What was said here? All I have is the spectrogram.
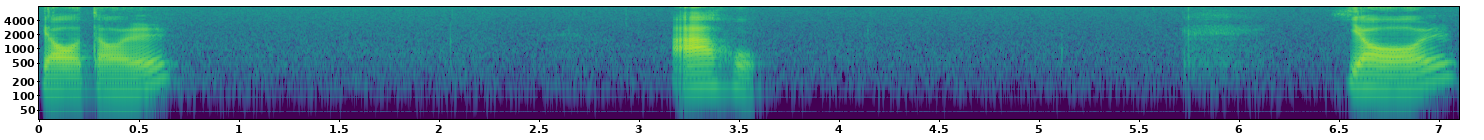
여덟, 아홉, 열,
